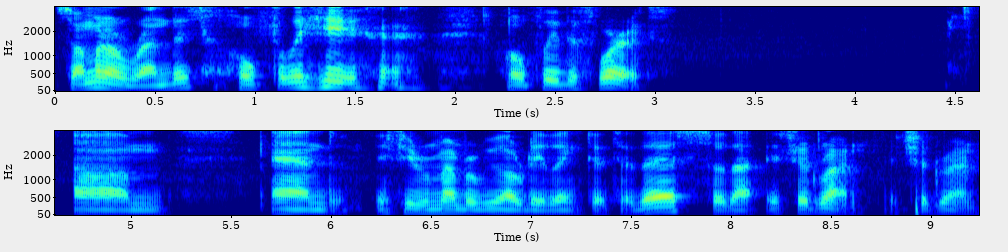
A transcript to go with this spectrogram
So I'm going to run this. Hopefully, hopefully this works. Um, and if you remember, we already linked it to this, so that it should run. It should run.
